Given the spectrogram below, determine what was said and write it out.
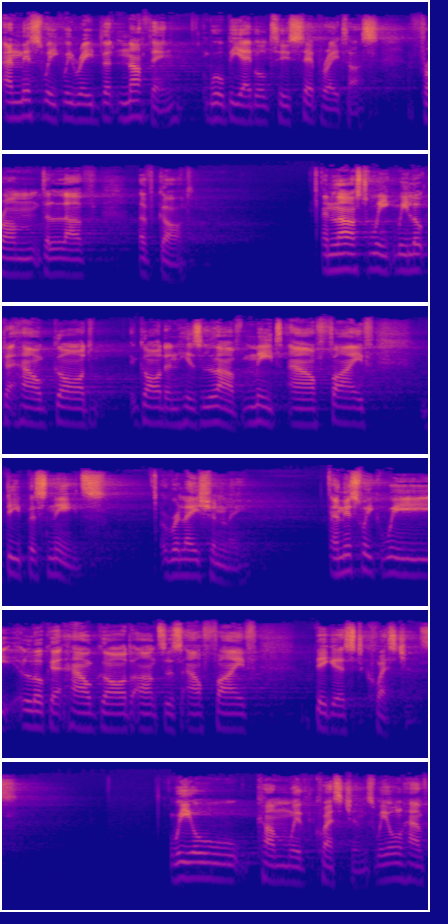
And this week, we read that nothing will be able to separate us from the love of God. And last week, we looked at how God, God and His love meet our five deepest needs relationally. And this week, we look at how God answers our five biggest questions. We all come with questions. We all have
